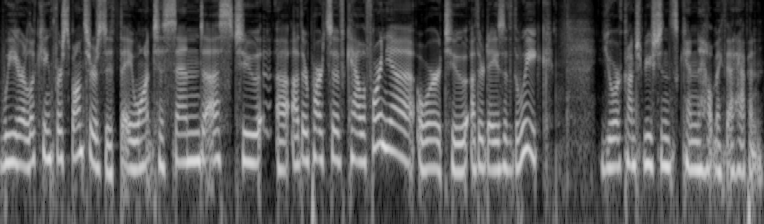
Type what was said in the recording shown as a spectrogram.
we are looking for sponsors if they want to send us to uh, other parts of California or to other days of the week. Your contributions can help make that happen.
